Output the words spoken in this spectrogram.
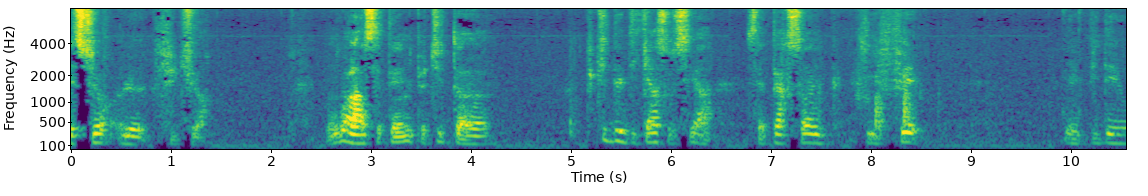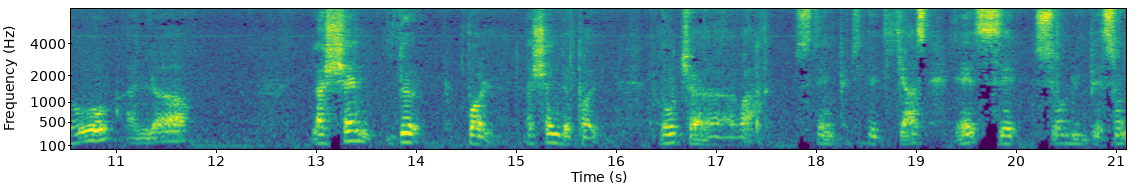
et sur le futur. Donc voilà, c'était une petite, petite dédicace aussi à cette personne qui fait des vidéos. Alors, la chaîne de Paul. La chaîne de Paul. Donc euh, voilà, c'était une petite dédicace et c'est sur Luc Besson,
